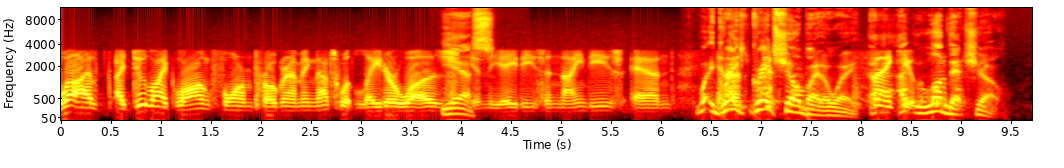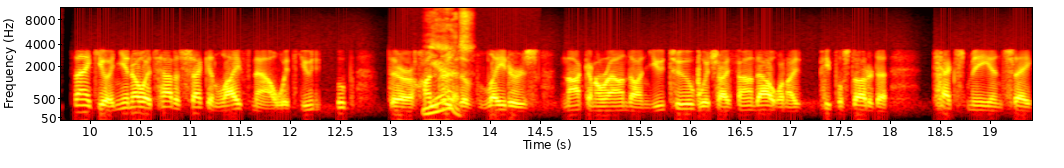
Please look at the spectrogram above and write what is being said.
Well, I I do like long form programming. That's what later was yes. in the '80s and '90s. And well, great, I, great show, by the way. Thank I, you. I love that show. Thank you. And you know, it's had a second life now with YouTube. There are hundreds yes. of laters knocking around on YouTube, which I found out when I people started to text me and say,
